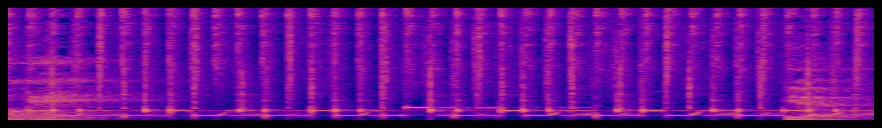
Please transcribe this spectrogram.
Okay. Yeah.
